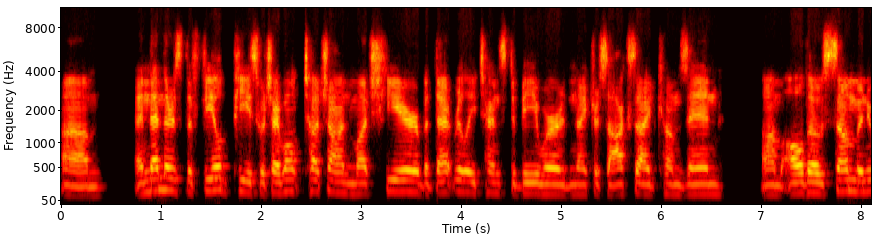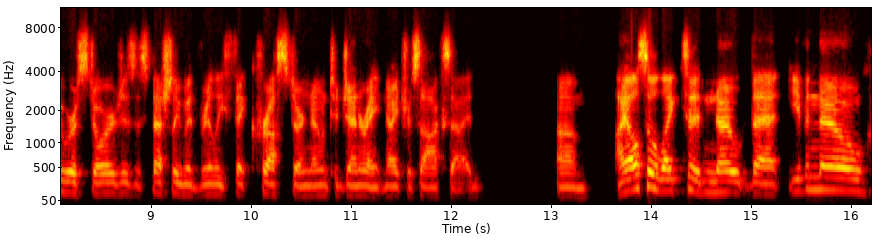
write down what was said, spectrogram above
Um, and then there's the field piece, which I won't touch on much here, but that really tends to be where nitrous oxide comes in. Um, although some manure storages, especially with really thick crust, are known to generate nitrous oxide. Um, I also like to note that even though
